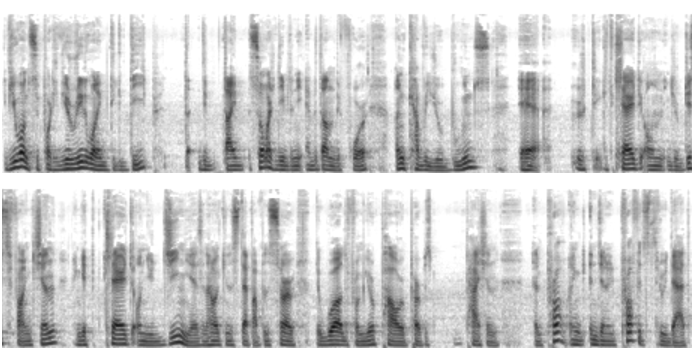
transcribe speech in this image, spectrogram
if you want support, if you really want to dig deep, dive so much deeper than you ever done before, uncover your wounds, uh, get clarity on your dysfunction, and get clarity on your genius and how you can step up and serve the world from your power, purpose, passion, and, pro- and, and generate profits through that,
